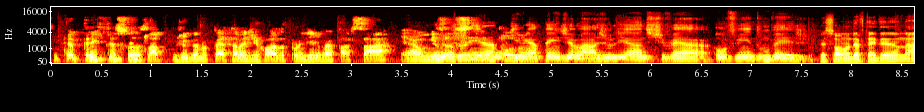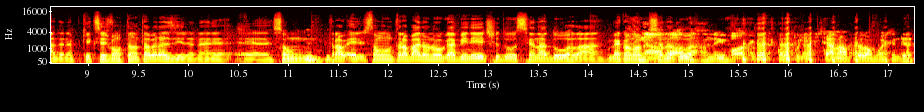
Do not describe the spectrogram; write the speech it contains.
Fica três pessoas lá jogando pétala de rosa por onde ele vai passar. É um mise O Juliano que me atende lá. Juliano, se estiver ouvindo, um beijo. O pessoal não deve estar entendendo nada, né? Por que, que vocês vão tanto a Brasília? Né? É, são, tra eles são, trabalham no gabinete do senador lá. Como é que é o nome não, do senador? Não, não, não envolve a gente com política, não, pelo amor de Deus.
